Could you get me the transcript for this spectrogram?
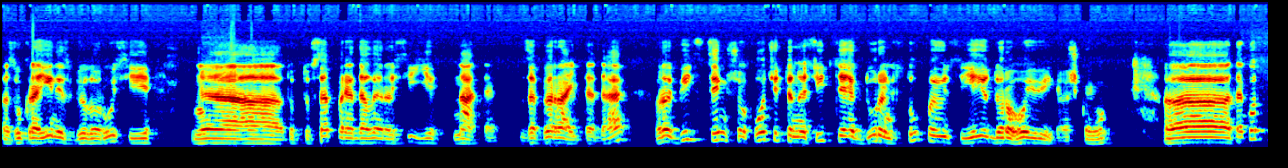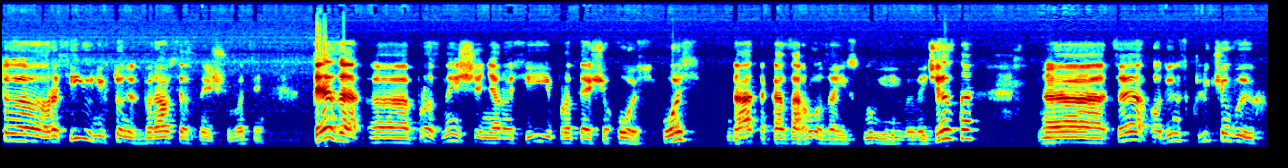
з України, з Білорусі. Е, тобто, все передали Росії нате. Забирайте, да? робіть з цим, що хочете, носіться як дурень ступою цією дорогою іграшкою. Е, так от е, Росію ніхто не збирався знищувати. Теза е, про знищення Росії, про те, що ось ось да, така загроза існує і величезна. Е, це один з ключових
